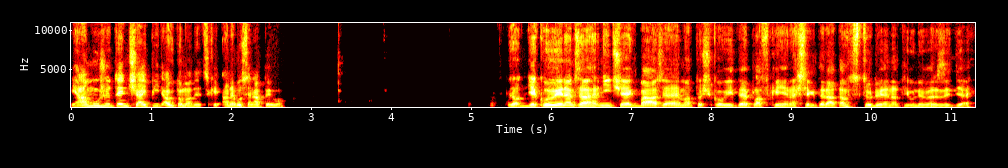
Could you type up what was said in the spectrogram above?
Já můžu ten čaj pít automaticky, anebo se napiju. Jo, děkuji jinak za hrníček Báře Matoškový, to je plavkyně naše, která tam studuje na té univerzitě.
